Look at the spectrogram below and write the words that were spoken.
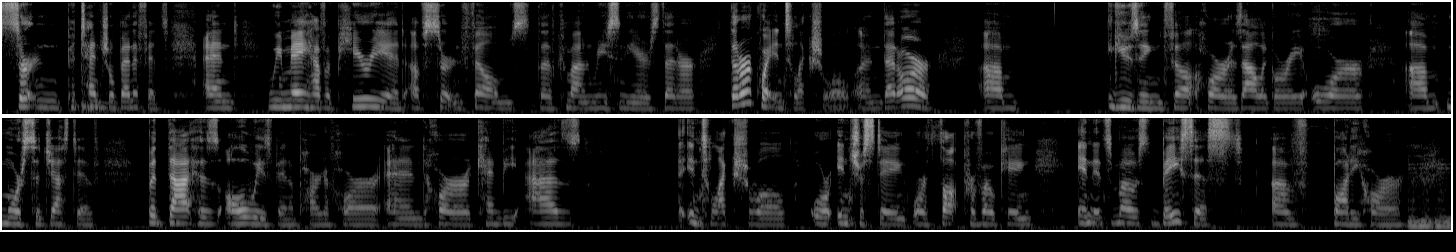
certain potential benefits. And we may have a period of certain films that have come out in recent years that are that are quite intellectual and that are um, using horror as allegory or um, more suggestive. But that has always been a part of horror, and horror can be as intellectual or interesting or thought provoking in its most basest of body horror Mm-hmm.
